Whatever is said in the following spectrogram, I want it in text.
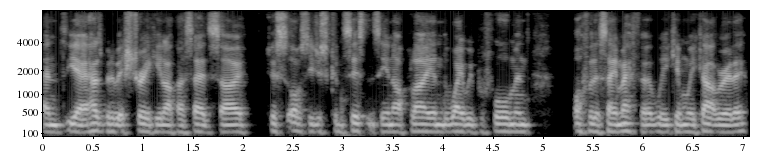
and yeah, it has been a bit streaky, like I said. So just obviously just consistency in our play and the way we perform and offer the same effort week in week out, really.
